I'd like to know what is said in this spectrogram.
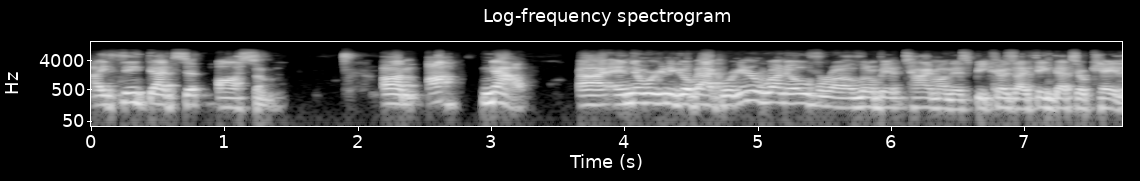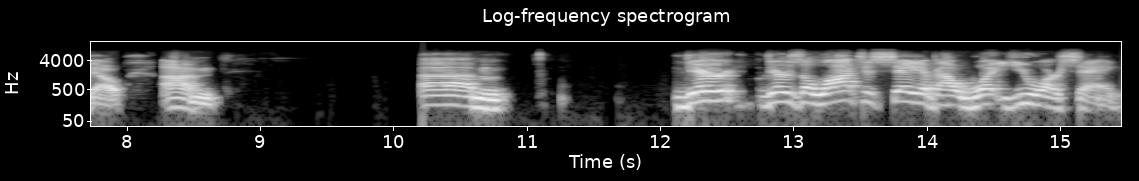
I think that's awesome. Um, I, now, uh, and then we're going to go back. We're going to run over a little bit of time on this because I think that's okay, though. Um, um, there there's a lot to say about what you are saying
